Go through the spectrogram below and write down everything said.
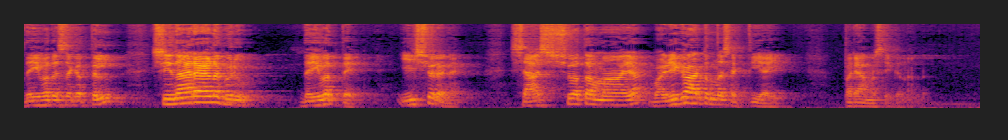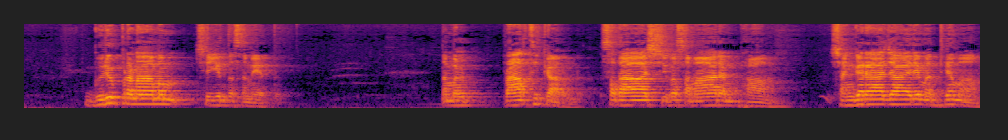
ദൈവദശകത്തിൽ ശ്രീനാരായണ ഗുരു ദൈവത്തെ ഈശ്വരനെ ശാശ്വതമായ വഴികാട്ടുന്ന ശക്തിയായി പരാമർശിക്കുന്നുണ്ട്. ഗുരുപ്രണാമം ചെയ്യുന്ന സമയത്ത് നമ്മൾ പ്രാർത്ഥിക്കാറുണ്ട്. സദാശിവസമാരംഭാം ശങ്കരാചാര്യ മധ്യമാം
